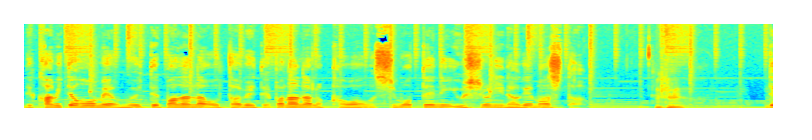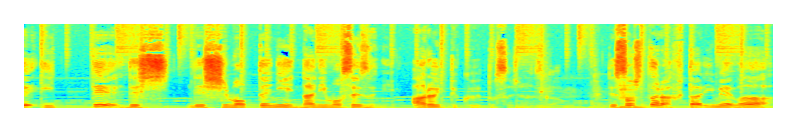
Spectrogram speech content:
で上手方面を向いてバナナを食べてバナナの皮を下手に後ろに投げました。で行ってでしで下手に何もせずに歩いてくるとするじゃないですか。で、そしたら2人目は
